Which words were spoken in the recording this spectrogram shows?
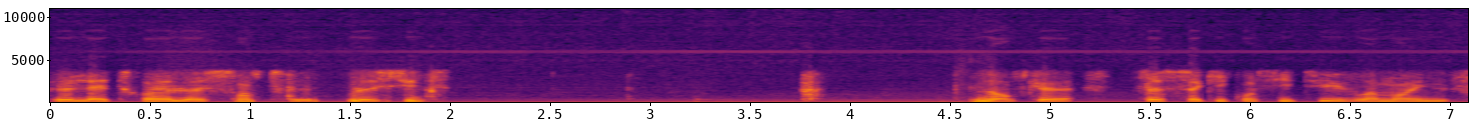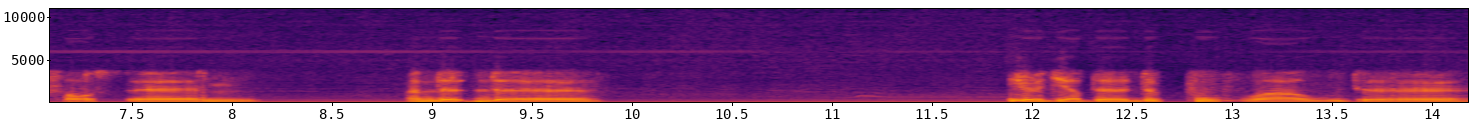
peut l'être le centre ou le sud. Donc, euh, ce qui constitue vraiment une force euh, de, je veux dire, de, pouvoir ou de,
